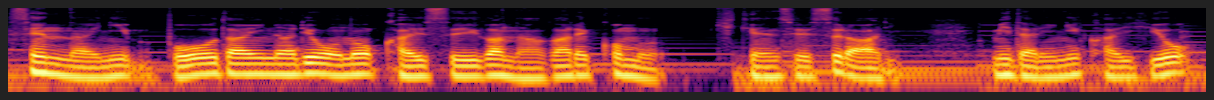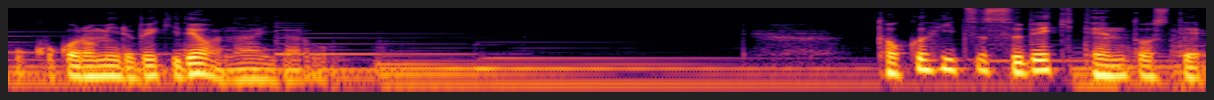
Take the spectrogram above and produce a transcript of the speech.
船内に膨大な量の海水が流れ込む危険性すらありみだりに回避を試みるべきではないだろう。特筆すべき点として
